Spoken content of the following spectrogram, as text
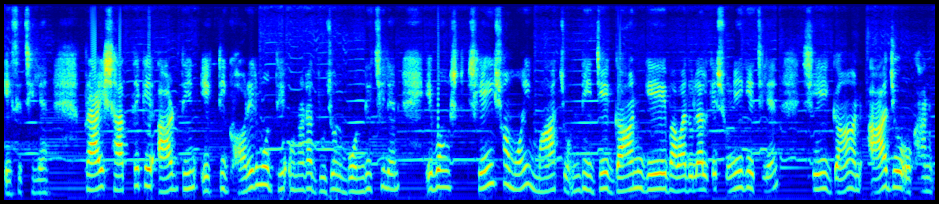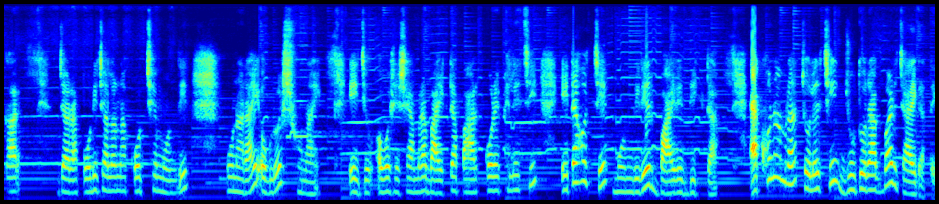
এসেছিলেন। প্রায় সাত থেকে আট দিন একটি ঘরের মধ্যে ওনারা দুজন বন্দী ছিলেন এবং সেই সময় মা চণ্ডী যে গান গেয়ে বাবা দুলালকে শুনিয়ে গিয়েছিলেন, সেই গান আজও ওখানকার যারা পরিচালনা করছে মন্দির, ওনারাই ওগুলো শোনায়। এই যে অবশেষে আমরা বাইকটা পার্ক করে ফেলেছি, এটা হচ্ছে মন্দিরের বাইরের দিকটা। এখন আমরা চলেছি জুতো রাখবার জায়গাতে।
